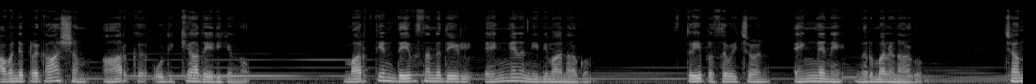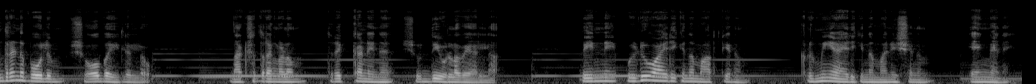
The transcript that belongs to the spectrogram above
അവന്റെ പ്രകാശം ആർക്ക് ഒതുക്കാതെ ഇരിക്കുന്നു? മർത്യൻ ദൈവസന്നദ്ധിയിൽ എങ്ങനെ നീതിമാനാകും? സ്ത്രീ പ്രസവിച്ചവൻ എങ്ങനെ നിർമ്മലനാകും? ചന്ദ്രന് പോലും ശോഭയില്ലല്ലോ. നക്ഷത്രങ്ങളും തൃക്കണ്ണിന് ശുദ്ധിയുള്ളവയല്ല. പിന്നെ പുഴുവായിരിക്കുന്ന മാർത്യനും കൃമിയായിരിക്കുന്ന മനുഷ്യനും എങ്ങനെ?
